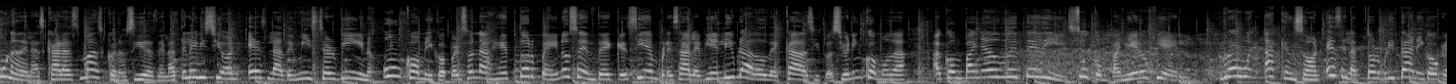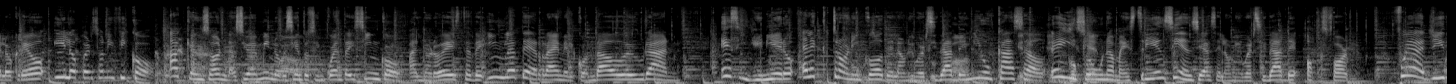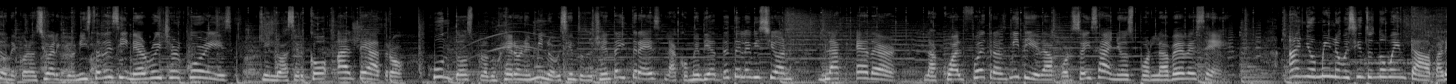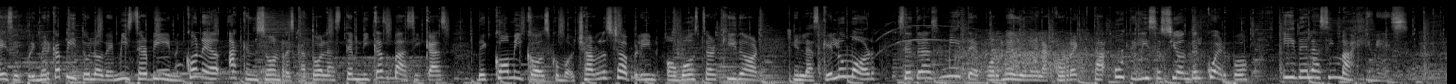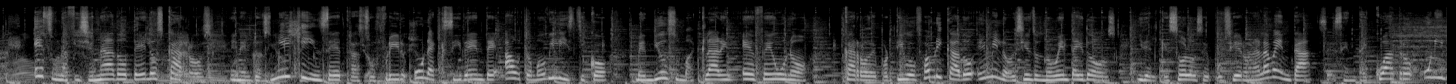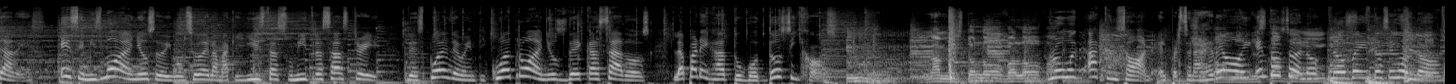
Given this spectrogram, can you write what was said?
Una de las caras más conocidas de la televisión es la de Mr. Bean, un cómico personaje torpe e inocente que siempre sale bien librado de cada situación incómoda, acompañado de Teddy, su compañero fiel. Rowan Atkinson es el actor británico que lo creó y lo personificó. Atkinson nació en 1955, al noroeste de Inglaterra, en el condado de Durán. Es ingeniero electrónico de la Universidad de Newcastle e hizo una maestría en ciencias en la Universidad de Oxford. Fue allí donde conoció al guionista de cine Richard Curtis, quien lo acercó al teatro. Juntos produjeron en 1983 la comedia de televisión Black Heather, la cual fue transmitida por seis años por la BBC. Año 1990 aparece el primer capítulo de Mr. Bean. Con él, Atkinson rescató las técnicas básicas de cómicos como Charles Chaplin o Buster Keaton, en las que el humor se transmite por medio de la correcta utilización del cuerpo y de las imágenes. Es un aficionado de los carros. En el 2015, tras sufrir un accidente automovilístico, vendió su McLaren F1, carro deportivo fabricado en 1992 y del que solo se pusieron a la venta 64 unidades. Ese mismo año se divorció de la maquillista Sunitra Sastry. Después de 24 años de casados, la pareja tuvo dos hijos. Rowan Atkinson, el personaje de hoy, en tan solo 90 segundos.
